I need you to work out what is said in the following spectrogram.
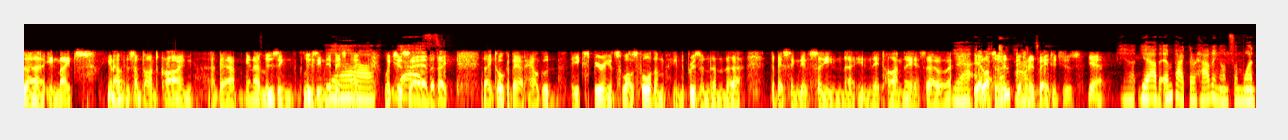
uh, inmates, you know, and sometimes crying about you know losing losing their yeah. best mate, which is yes. sad. But they they talk about how good the experience was for them in the prison and uh, the best thing they've seen uh, in their time there. So uh, yeah, yeah, lots of impact. different advantages. Yeah. Yeah, yeah, the impact they're having on someone.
